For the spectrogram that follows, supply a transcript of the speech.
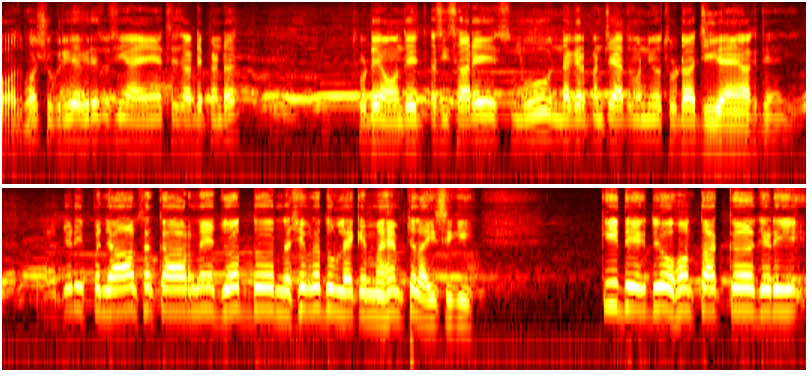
ਬਹੁਤ ਬਹੁਤ ਸ਼ੁਕਰੀਆ ਵੀਰੇ ਤੁਸੀਂ ਆਏ ਆ ਇੱਥੇ ਸਾਡੇ ਪਿੰਡ। ਤੁਹਾਡੇ ਆਉਣ ਦੇ ਅਸੀਂ ਸਾਰੇ ਸਮੂਹ ਨਗਰ ਪੰਚਾਇਤ ਵੱਲੋਂ ਤੁਹਾਡਾ ਜੀ ਆਇਆਂ ਆਖਦੇ ਹਾਂ ਜੀ। ਜਿਹੜੀ ਪੰਜਾਬ ਸਰਕਾਰ ਨੇ ਯੁੱਧ ਨਸ਼ੇ ਵਿਰੋਧ ਲੈ ਕੇ ਮੁਹਿੰਮ ਚਲਾਈ ਸੀਗੀ ਕੀ ਦੇਖਦੇ ਹੋ ਹੁਣ ਤੱਕ ਜਿਹੜੀ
